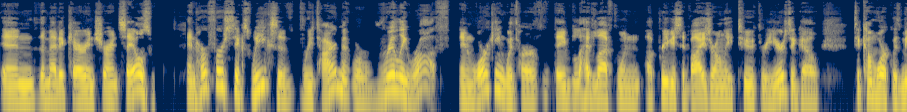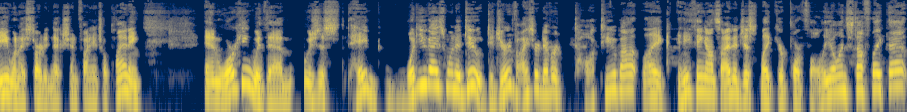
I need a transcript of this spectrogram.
in the Medicare insurance sales. And her first six weeks of retirement were really rough. And working with her, they had left when a previous advisor only two, three years ago to come work with me when I started Next Gen Financial Planning. And working with them was just, hey, what do you guys want to do? Did your advisor ever talk to you about like anything outside of just like your portfolio and stuff like that?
